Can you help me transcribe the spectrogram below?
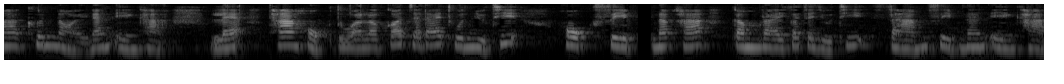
มากขึ้นหน่อยนั่นเองค่ะ และถ้า 6 ตัวเราก็จะได้ทุนอยู่ที่ 60 นะคะกำไรก็จะอยู่ที่ 30 นั่นเองค่ะ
